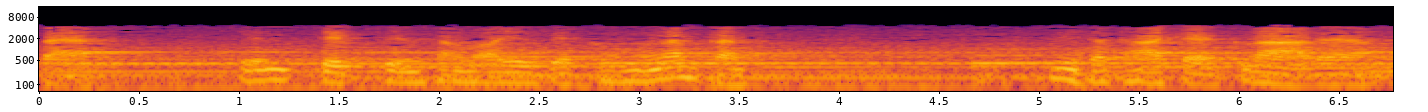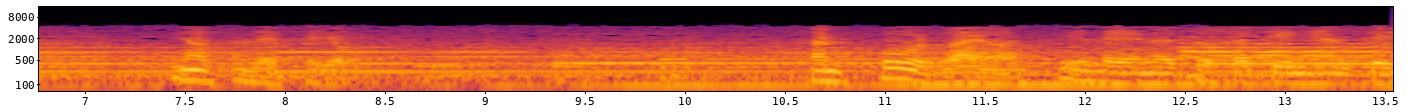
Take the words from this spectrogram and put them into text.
แปดสินสิบสินสามร้อยยี่สิบเหมือนกันนี่ศรัทธาแก่กล้าแล้วย่อมสำเร็จประโยชน์ท่านพูดไว้ว่าที่เลนสุขติยันติ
